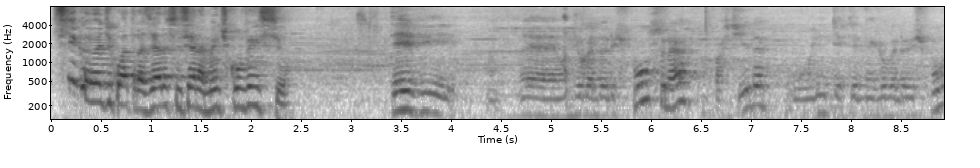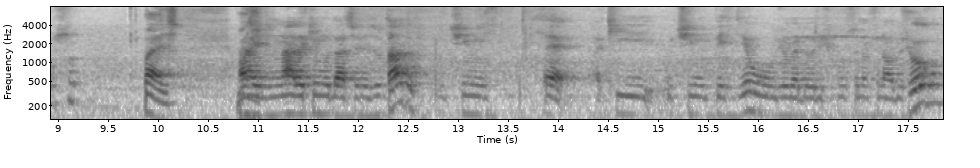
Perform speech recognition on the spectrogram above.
Se ganhou de 4 a 0 sinceramente convenceu. Teve é, um jogador expulso, né? Na partida. O Inter teve um jogador expulso. Mas. Mas, mas nada que mudasse o resultado. O time. É, aqui o time perdeu o jogador expulso no final do jogo.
